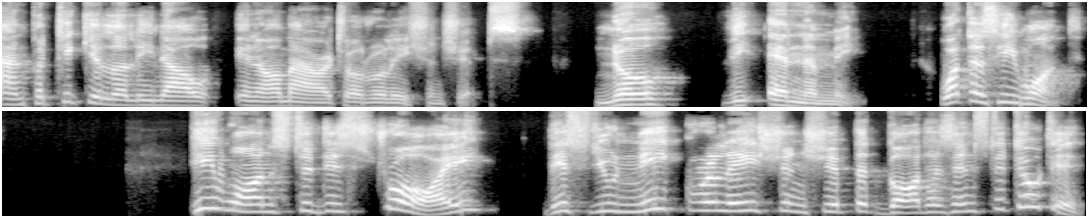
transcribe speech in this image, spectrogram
and particularly now in our marital relationships. Know the enemy. What does he want? He wants to destroy this unique relationship that God has instituted.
